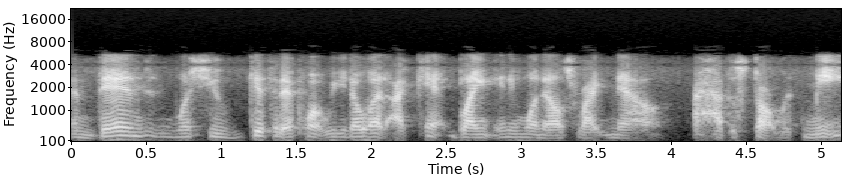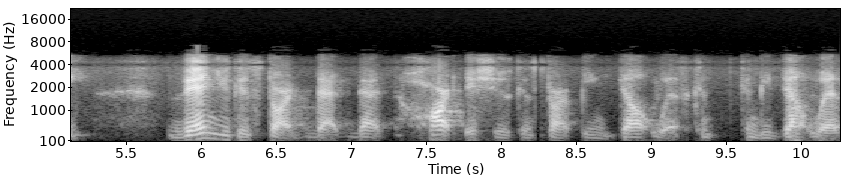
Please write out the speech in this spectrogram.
And then once you get to that point where you know what, I can't blame anyone else right now. I have to start with me. Then you can start that that heart issue can start being dealt with can, can be dealt with,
